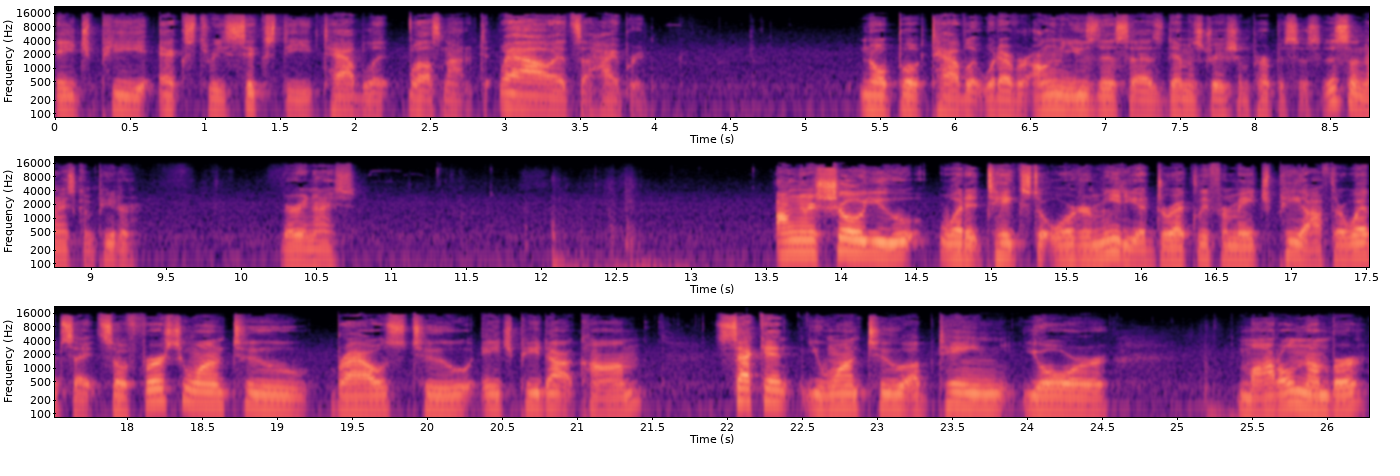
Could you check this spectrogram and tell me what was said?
HP X360 tablet. Well, it's not a well, it's a hybrid. Notebook, tablet, whatever. I'm going to use this as demonstration purposes. This is a nice computer. Very nice. I'm going to show you what it takes to order media directly from HP off their website. So first you want to browse to hp.com. Second, you want to obtain your model number.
